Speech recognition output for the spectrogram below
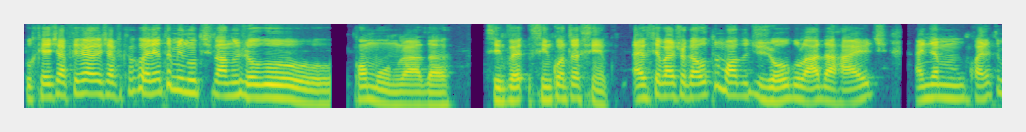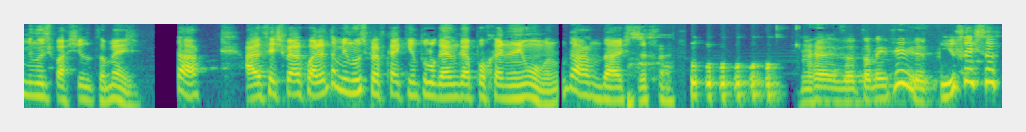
Porque já fica, já fica 40 minutos lá no jogo comum, lá da 5, 5 contra 5. Aí você vai jogar outro modo de jogo lá da Riot, ainda 40 minutos de partida também. Tá. Aí você espera 40 minutos pra ficar em quinto lugar e não ganhar porcaria nenhuma. Não dá, não dá, é estressante. É exatamente isso. Isso é estressante.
